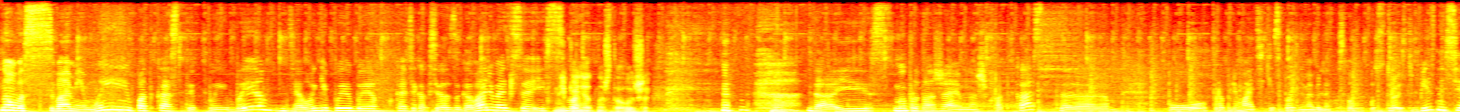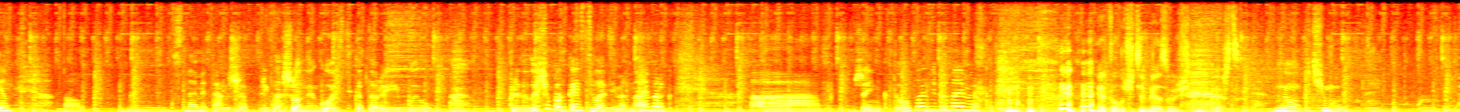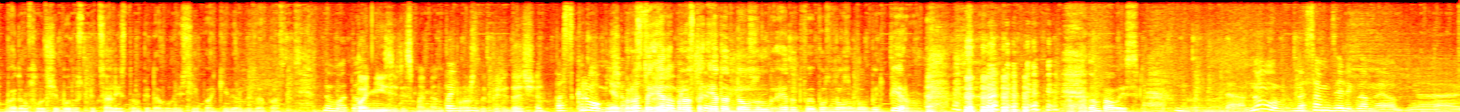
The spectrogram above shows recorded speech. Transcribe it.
Снова с вами мы, подкасты ПИБ, диалоги ПИБ. Катя, как всегда, заговаривается. И с... Непонятно, что лучше. Да, и мы продолжаем наш подкаст э, по проблематике использования мобильных устройств в бизнесе. А, с нами также приглашенный гость, который был в предыдущем подкасте, Владимир Наймерк. А, Жень, кто Владимир Наймерк? Это лучше тебе озвучить, мне кажется. Ну, почему? В этом случае буду специалистом PwC по кибербезопасности. Ну вот он... Понизили с момента Пон... прошлой передачи. Поскромнее. Нет, просто, это, просто этот, должен, этот выпуск должен был быть первым. А потом повысили. Да, ну, на самом деле, главное, э,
